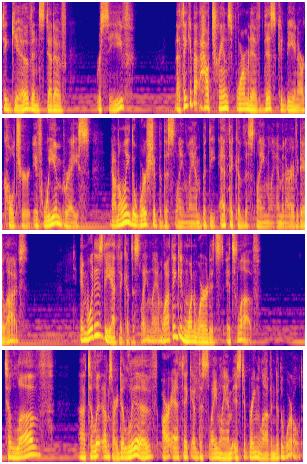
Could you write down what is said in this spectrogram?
to give instead of receive. Now, think about how transformative this could be in our culture if we embrace not only the worship of the slain lamb, but the ethic of the slain lamb in our everyday lives. And what is the ethic of the slain lamb? Well, I think in one word, it's it's love. To love, uh, to li- I'm sorry, to live our ethic of the slain lamb is to bring love into the world.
